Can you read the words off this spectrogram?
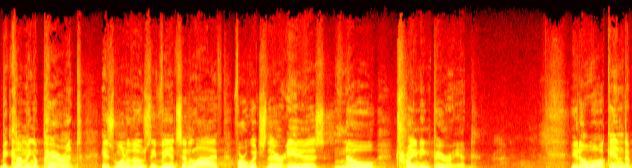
becoming a parent is one of those events in life for which there is no training period. You don't walk into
